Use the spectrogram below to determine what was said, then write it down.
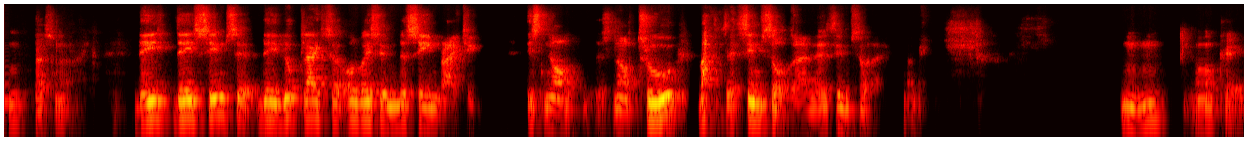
Hmm, personal writing. They they seem they look like always in the same writing. It's not it's not true, but it seems so. It seems so. Okay. Mm -hmm. okay.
